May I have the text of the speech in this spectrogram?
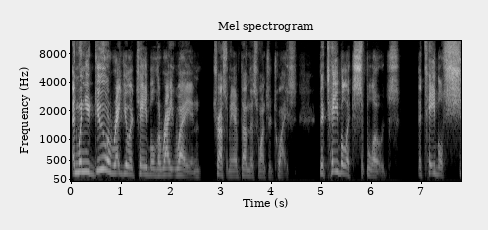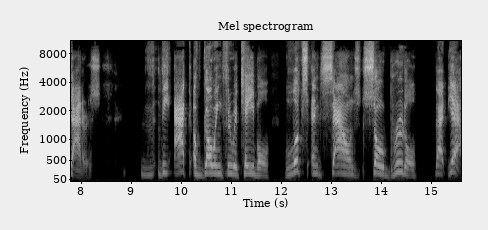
And when you do a regular table the right way, and trust me, I've done this once or twice, the table explodes, the table shatters. The act of going through a table looks and sounds so brutal that, yeah,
